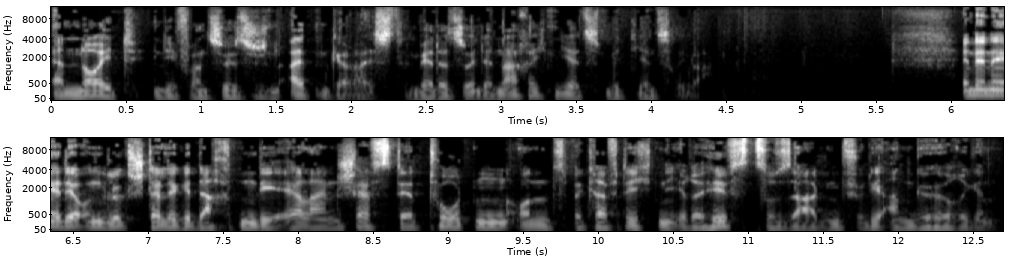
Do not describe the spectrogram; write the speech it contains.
erneut in die französischen Alpen gereist. Mehr dazu in den Nachrichten jetzt mit Jens Riva. In der Nähe der Unglücksstelle gedachten die Airline-Chefs der Toten und bekräftigten ihre Hilfszusagen für die Angehörigen.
